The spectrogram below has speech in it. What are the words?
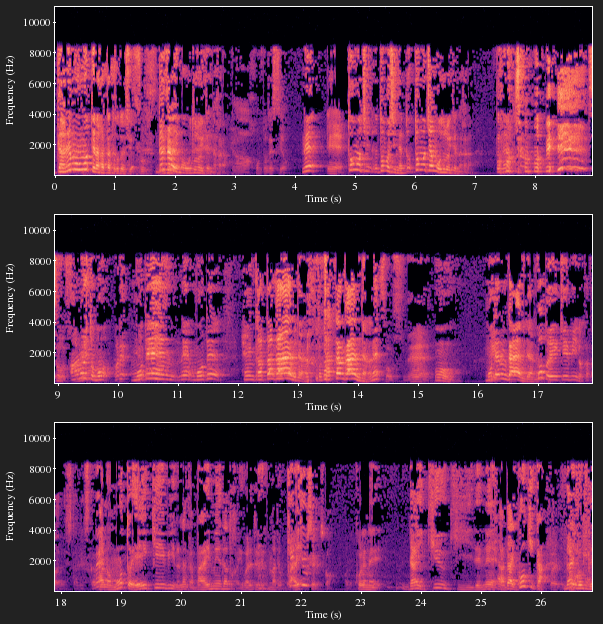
誰も思ってなかったってことですよ。ねだから今驚いてんだから。いやー本当ですよね。ええ。ともちともちんねとともちゃんも驚いてんだから。ともちゃんもねそうですね。あの人もあれ？モテへんねモテへんかったんかいみたいな。とちゃったんかいみたいなね。そうですね。うん。モテるんかいみたいな。元 AKB の方でしたですかね。あの元 AKB のなんか売名だとか言われてる。まあでも研売究生ですか？これね第9期でね、はいあ第5期か。第第5期で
